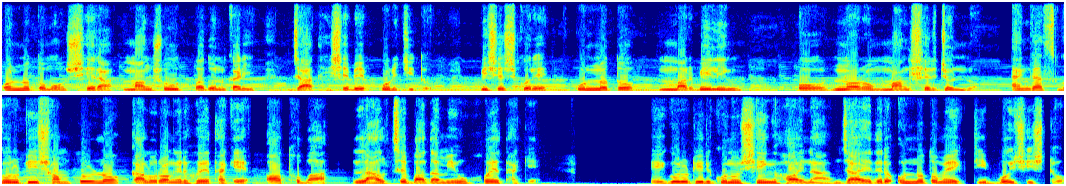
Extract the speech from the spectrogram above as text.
অন্যতম সেরা মাংস উৎপাদনকারী জাত হিসেবে পরিচিত। বিশেষ করে উন্নত মার্বেলিং ও নরম মাংসের জন্য। অ্যাঙ্গাস গরুটি সম্পূর্ণ কালো রঙের হয়ে থাকে অথবা লালচে বাদামিও হয়ে থাকে। এই গরুটির কোনো শিং হয় না, যা এদের অন্যতম একটি বৈশিষ্ট্য।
